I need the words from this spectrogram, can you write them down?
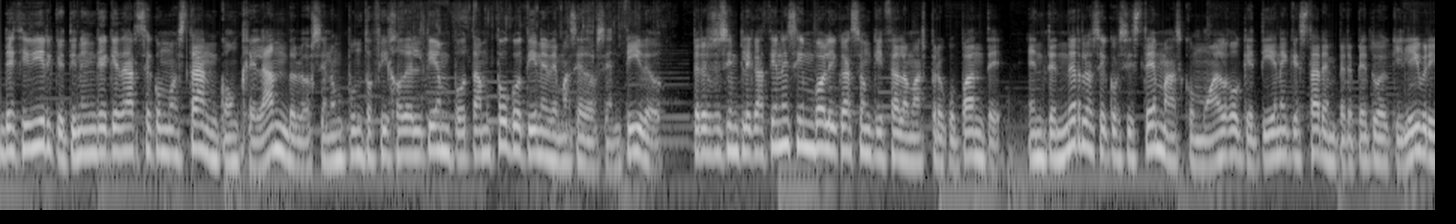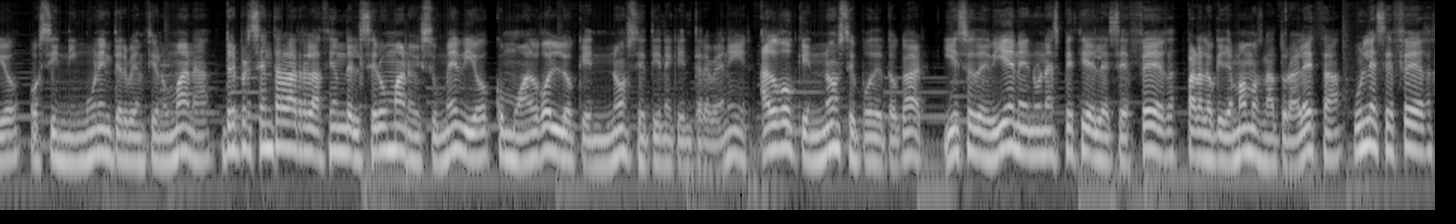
decidir que tienen que quedarse como están, congelándolos en un punto fijo del tiempo, tampoco tiene demasiado sentido. Pero sus implicaciones simbólicas son quizá lo más preocupante. Entender los ecosistemas como algo que tiene que estar en perpetuo equilibrio, o sin ninguna intervención humana, representa la relación del ser humano y su medio como algo en lo que no se tiene que intervenir, algo que no se puede tocar, y eso deviene en una especie de laissez-faire para lo que llamamos naturaleza, un laissez-faire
